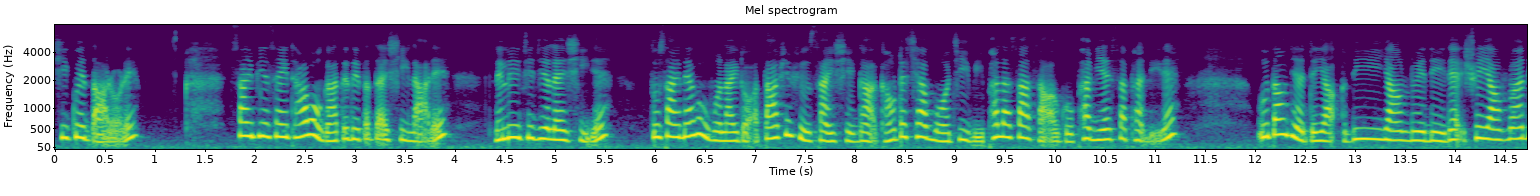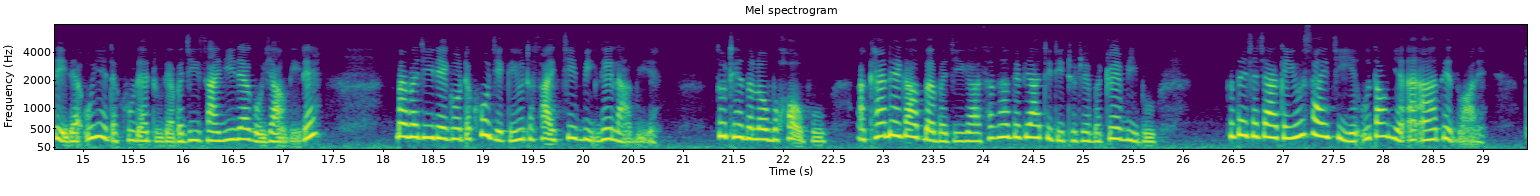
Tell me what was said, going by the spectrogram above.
ကြည့်ခွင့်သာတော့တယ်။ဆိုင်ပြင်ဆိုင်ထားပုံကတိတိတတ်တတ်ရှိလာတယ်။လင်းလင်းချင်းချင်းလည်းရှိတယ်။သူဆိုင်ထဲကိုဝင်လိုက်တော့အသားဖြူဖြူဆိုင်ရှင်ကခေါင်းတစ်ချက်မော်ကြည့်ပြီးဖက်လက်ဆဆအုပ်ကိုဖတ်မြဲဆက်ဖတ်နေတယ်။ဦးတောင်းညံတယောက်အနီရောင်လွင်နေတဲ့ရွှေရောင်လွှမ်းနေတဲ့ဥယျာဉ်တစ်ခုနဲ့တူတဲ့ပကြီးဆိုင်ကြီးတဲကိုရောက်နေတယ်။ မှန်မကြီးတွေကိုတခုချင်းဂယုတဆိုင်ကြည့်ပြီးလေ့လာမိတယ်။သူထင်သလိုမဟုတ်ဘူး။အခန်းထဲကမှန်မကြီးကဆန်းဆန်းပြပြတီတီထွထွမတွေ့မိဘူး။တသေးချာချာဂယုဆိုင်ကြည့်ရင်ဦးတောင်းညံအံ့အားသင့်သွားတယ်။တ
